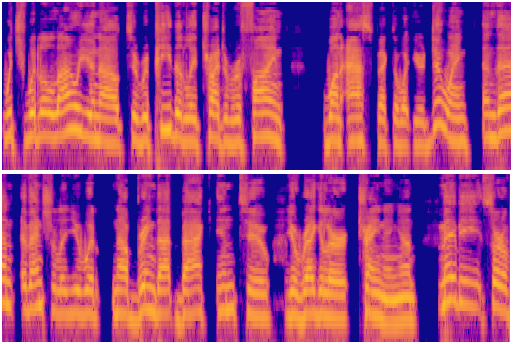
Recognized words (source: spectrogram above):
which would allow you now to repeatedly try to refine one aspect of what you're doing. And then eventually you would now bring that back into your regular training. And maybe sort of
